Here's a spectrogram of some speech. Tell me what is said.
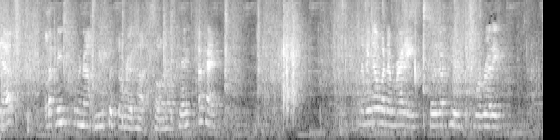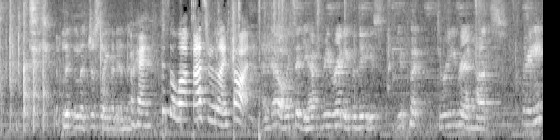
Yep. Let me spoon out and you put the Red Hots on, okay? Okay. Let me know when I'm ready. Put it up here. We're ready. Let, just leave it in there. Okay. This is a lot faster than I thought. I know. I said you have to be ready for these. You put three Red Hots, Three.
